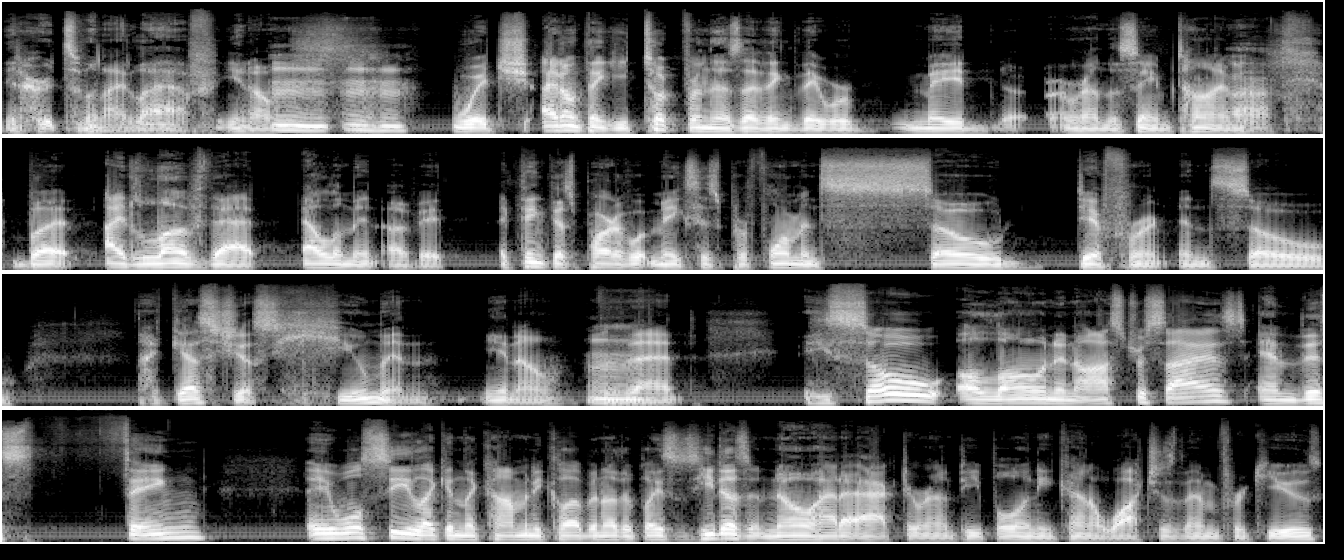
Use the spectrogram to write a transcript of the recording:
It hurts when I laugh, you know, mm, mm-hmm. which I don't think he took from this. I think they were made around the same time. Ah. But I love that element of it. I think that's part of what makes his performance so different and so, I guess, just human, you know, mm. that he's so alone and ostracized and this thing and we'll see like in the comedy club and other places he doesn't know how to act around people and he kind of watches them for cues.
